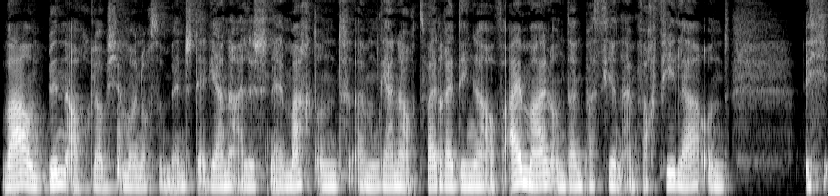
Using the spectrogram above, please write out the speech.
war und bin auch, glaube ich, immer noch so ein Mensch, der gerne alles schnell macht und ähm, gerne auch zwei, drei Dinge auf einmal und dann passieren einfach Fehler und ich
